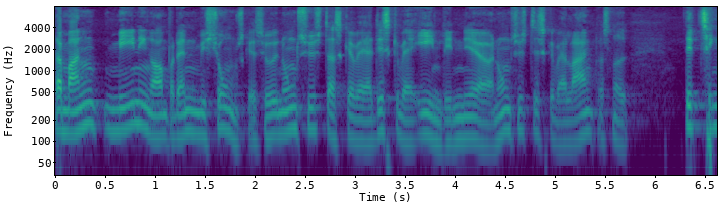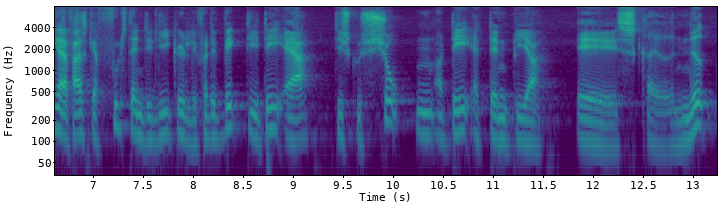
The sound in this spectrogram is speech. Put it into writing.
der er mange meninger om, hvordan missionen skal se ud. Nogle synes, der skal være, det skal være en linje, og nogle synes, det skal være langt og sådan noget. Det tænker jeg faktisk er fuldstændig ligegyldigt, for det vigtige, det er diskussionen, og det, at den bliver øh, skrevet ned,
